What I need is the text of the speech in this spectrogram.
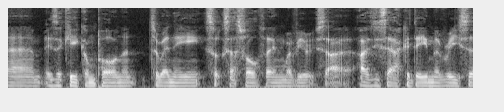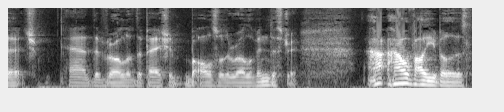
um, is a key component to any successful thing, whether it's, uh, as you say, academia, research, uh, the role of the patient, but also the role of industry. How, how valuable has,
